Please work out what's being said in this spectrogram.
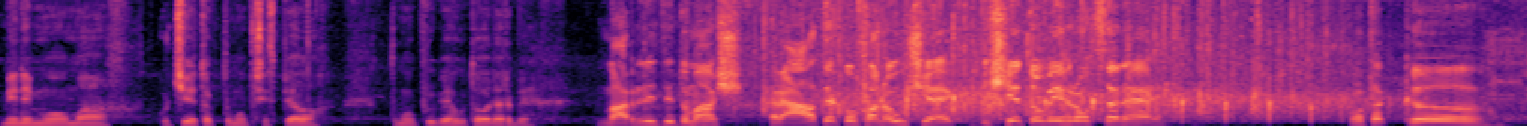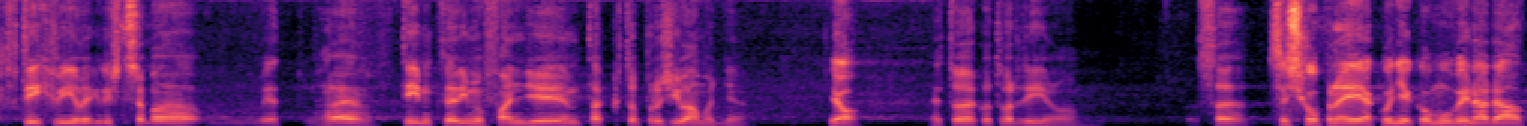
minimum a určitě to k tomu přispělo, k tomu průběhu toho derby. Mardy, ty to máš rád jako fanoušek, když je to vyhrocené? No tak eh, v té chvíli, když třeba je, hraje tým, kterýmu fandím, tak to prožívám hodně. Jo. Je to jako tvrdý, no. Se, Jsi schopný jako někomu vynadat,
